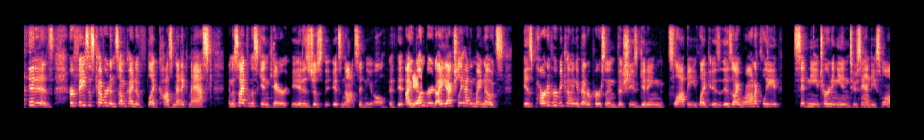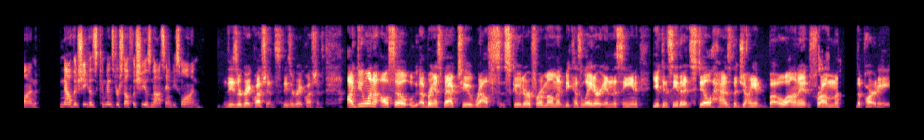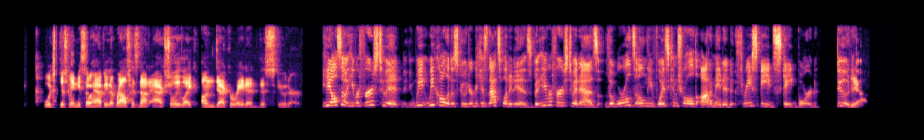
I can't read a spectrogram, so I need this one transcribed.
it is. Her face is covered in some kind of like cosmetic mask, and aside from the skincare, it is just it's not Sydney at all. It, it, I Yeah. wondered. I actually had in my notes. Is part of her becoming a better person that she's getting sloppy? Like, is is ironically Sydney turning into Sandy Swan now that she has convinced herself that she is not Sandy Swan? These are great questions. These are great questions. I do want to also uh, bring us back to Ralph's scooter for a moment because later in the scene, you can see that it still has the giant bow on it from the party, which just made me so happy that Ralph has not actually like undecorated this scooter. He also he refers to it we we call it a scooter because that's what it is but he refers to it as the world's only voice controlled automated three speed skateboard dude Yeah.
